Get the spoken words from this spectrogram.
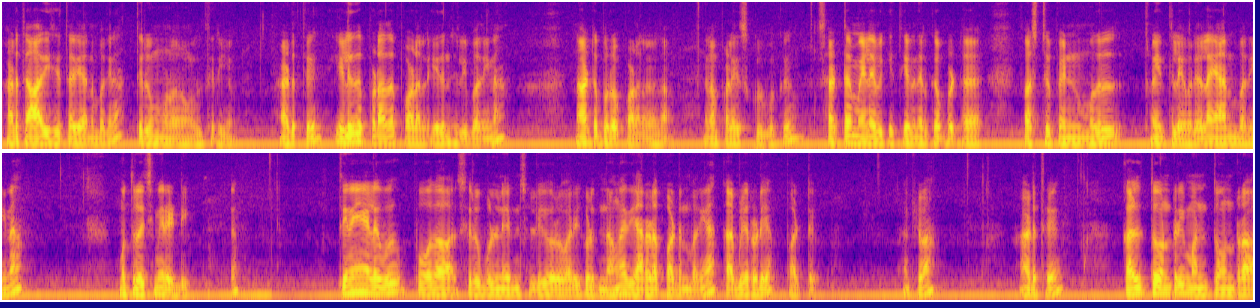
அடுத்து ஆதி சித்தர் யாருன்னு பார்த்தீங்கன்னா திருமூலர் உங்களுக்கு தெரியும். அடுத்து எழுதப்படாத பாடல் எதுன்னு சொல்லி பார்த்தீங்கன்னா நாட்டுப்புற பாடல்கள் தான். இதெல்லாம் பழைய ஸ்கூல் புக்கு சட்ட மேலவைக்கு தேர்ந்தெடுக்கப்பட்ட ஃபஸ்ட்டு பெண் முதல் துணைத் தலைவர் இதெல்லாம் யாருன்னு பார்த்தீங்கன்னா முத்துலட்சுமி ரெட்டி. திணையளவு போதா சிறுபுல் நீர்னு சொல்லி ஒரு வரி கொடுத்துருந்தாங்க. அது யாரோட பாட்டுன்னு பார்த்தீங்கன்னா கபிலருடைய பாட்டு. ஓகேவா? அடுத்து கல் தோன்றி மண் தோன்றா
